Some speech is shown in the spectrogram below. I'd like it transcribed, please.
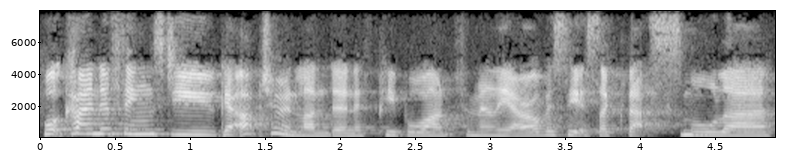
What kind of things do you get up to in London if people aren't familiar? Obviously, it's like that smaller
